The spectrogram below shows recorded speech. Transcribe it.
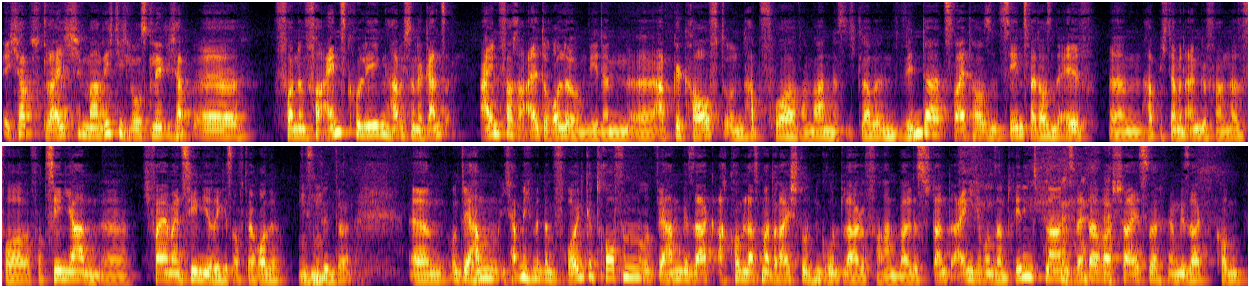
Ich habe gleich mal richtig losgelegt. Ich habe äh, von einem Vereinskollegen habe ich so eine ganz einfache alte Rolle irgendwie dann äh, abgekauft und habe vor, wann war denn das? Ich glaube im Winter 2010, 2011 ähm, habe ich damit angefangen. Also vor, vor zehn Jahren. Äh, ich feiere mein Zehnjähriges auf der Rolle diesen mhm. Winter. Ähm, und wir haben, ich habe mich mit einem Freund getroffen und wir haben gesagt, ach komm, lass mal drei Stunden Grundlage fahren, weil das stand eigentlich auf unserem Trainingsplan. Das Wetter war scheiße. Wir haben gesagt, komm,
